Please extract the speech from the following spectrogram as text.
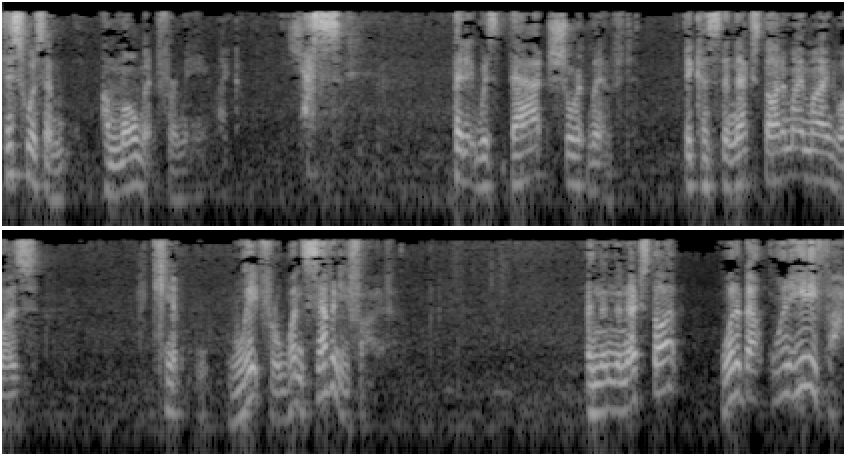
This was a, a moment for me, like, yes, but it was that short lived because the next thought in my mind was, can't wait for 175. And then the next thought, what about 185?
